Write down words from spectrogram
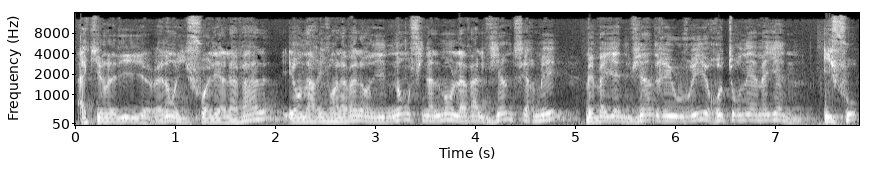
à qui on a dit euh, non, il faut aller à Laval. Et en arrivant à Laval, on a dit non, finalement, Laval vient de fermer, mais Mayenne vient de réouvrir, retournez à Mayenne. Il faut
